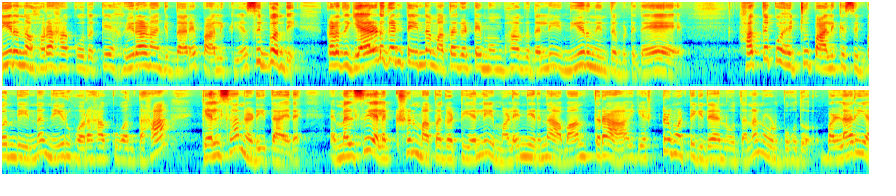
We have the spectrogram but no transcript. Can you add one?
ನೀರನ್ನು ಹೊರ ಹಾಕೋದಕ್ಕೆ ಹೈರಾಣಾಗಿದ್ದಾರೆ ಪಾಲಿಕೆಯ ಸಿಬ್ಬಂದಿ. ಕಳೆದ ಎರಡು ಗಂಟೆಯಿಂದ ಮತಗಟ್ಟೆ ಮುಂಭಾಗದಲ್ಲಿ ನೀರು ನಿಂತು ಬಿಟ್ಟಿದೆ ಹತ್ತಕ್ಕೂ ಹೆಚ್ಚು ಪಾಲಿಕೆ ಸಿಬ್ಬಂದಿಯಿಂದ ನೀರು ಹೊರಹಾಕುವಂತಹ ಕೆಲಸ ನಡೀತಾ ಇದೆ. ಎಂ ಎಲ್ ಸಿ ಎಲೆಕ್ಷನ್ ಮತಗಟ್ಟೆಯಲ್ಲಿ ಮಳೆ ನೀರಿನ ಅವಾಂತರ ಎಷ್ಟರ ಮಟ್ಟಿಗಿದೆ ಅನ್ನೋದನ್ನು ನೋಡಬಹುದು. ಬಳ್ಳಾರಿಯ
